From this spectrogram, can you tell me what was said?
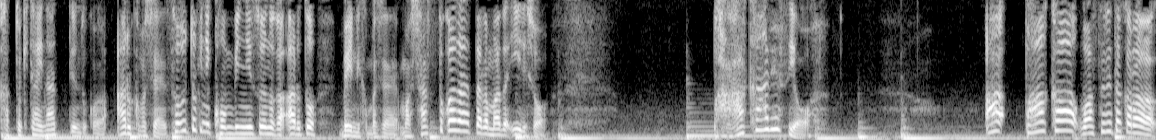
買っときたいなっていうところがあるかもしれない。そういう時にコンビニにそういうのがあると便利かもしれない。まあ、シャツとかだったらまだいいでしょう。パーカーですよ。あ、パーカー忘れたから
